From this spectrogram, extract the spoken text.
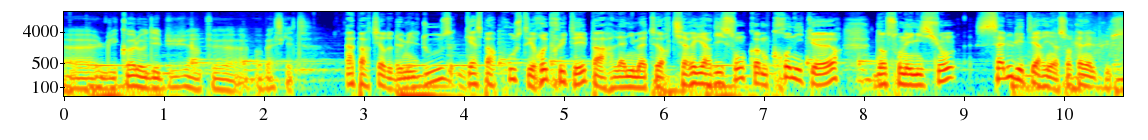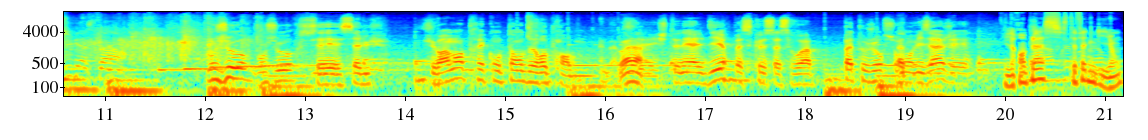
euh, lui colle au début un peu au basket. À partir de 2012, Gaspard Proust est recruté par l'animateur Thierry Gardisson comme chroniqueur dans son émission Salut les terriens sur Canal+. Bonjour, bonjour, c'est salut. Je suis vraiment très content de reprendre. Eh ben voilà. Je tenais à le dire parce que ça se voit pas toujours sur mon visage. Et... Il remplace Stéphane Guillon.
